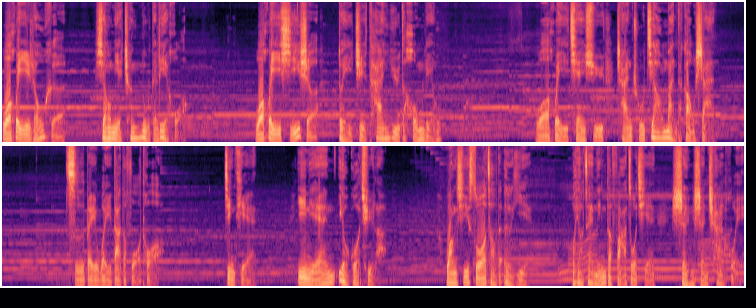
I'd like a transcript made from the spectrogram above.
我会以柔和消灭嗔怒的烈火，我会以喜舍对治贪欲的洪流，我会以谦虚铲除骄慢的高山。慈悲伟大的佛陀，今天一年又过去了，往昔所造的恶业，我要在您的法座前深深忏悔；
